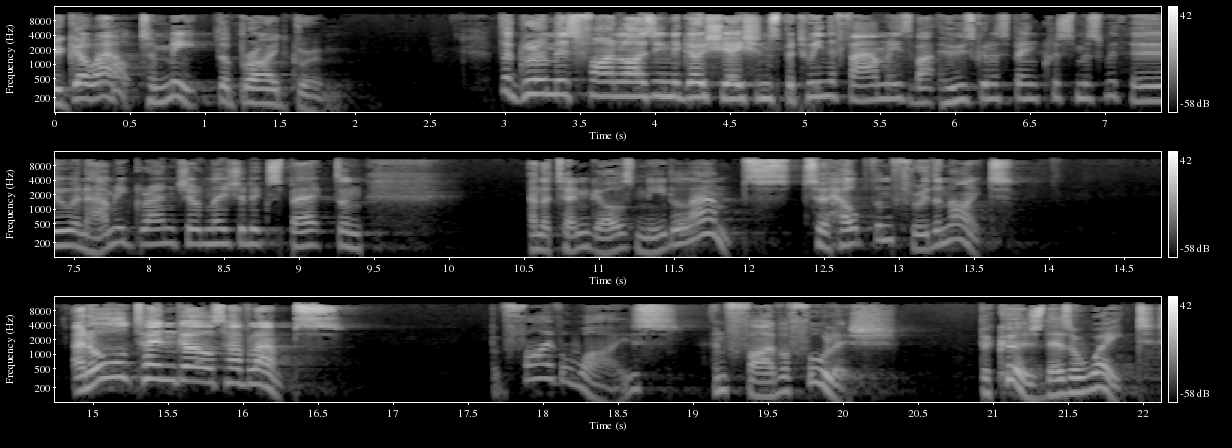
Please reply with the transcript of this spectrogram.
who go out to meet the bridegroom. The groom is finalizing negotiations between the families about who's going to spend Christmas with who and how many grandchildren they should expect and and the ten girls need lamps to help them through the night. And all ten girls have lamps. But five are wise and five are foolish because there's a wait.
